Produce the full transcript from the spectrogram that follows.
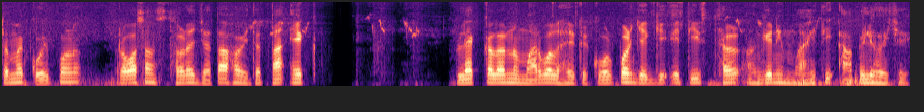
તમે કોઈ પણ પ્રવાસન સ્થળે જતા હોય તો ત્યાં એક બ્લેક કલરનો માર્બલ હોય કે કોઈ પણ જગ્યાએ તીર્થ સ્થળ અંગેની માહિતી આપેલી હોય છે.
